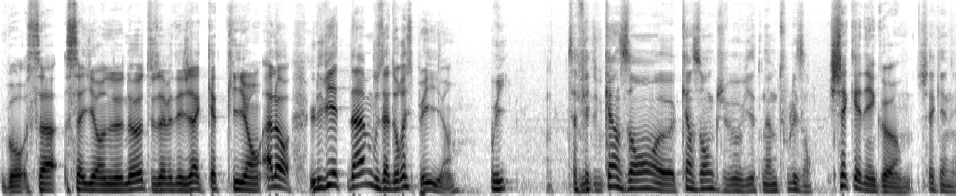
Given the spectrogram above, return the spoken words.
Bon, ça, ça y est, on le note. Vous avez déjà quatre clients. Alors, le Vietnam, vous adorez ce pays. hein? Ça fait 15 ans, euh, 15 ans que je vais au Vietnam tous les ans, Chaque année, quoi. chaque année.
